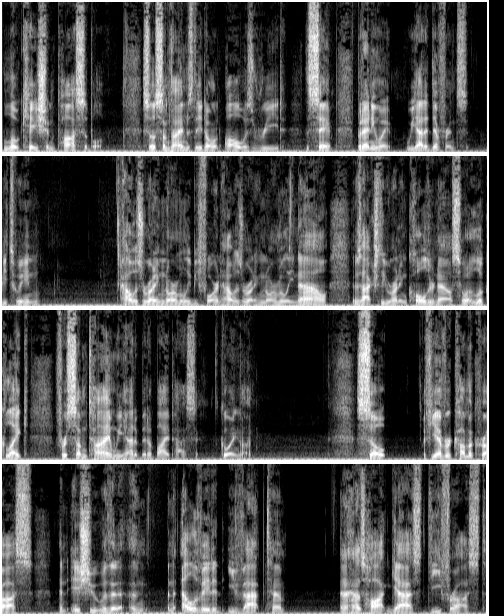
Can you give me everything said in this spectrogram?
location possible. So sometimes they don't always read the same. But anyway, we had a difference between how it was running normally before and how it was running normally now. It was actually running colder now, so it looked like for some time we had a bit of bypassing going on. So if you ever come across an issue with a, an, an elevated evap temp and it has hot gas defrost,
